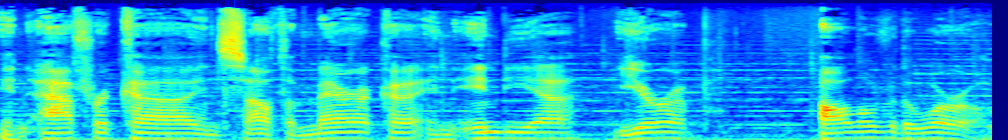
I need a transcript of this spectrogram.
in Africa, in South America, in India, Europe, all over the world.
